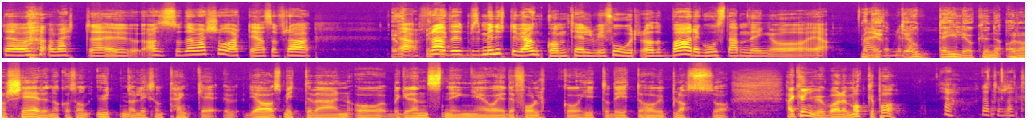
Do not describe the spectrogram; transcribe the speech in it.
Det har vært eh, Altså, det har vært så artig. Altså, fra ja, fra det minuttet vi ankom til vi for, og det bare god stemning og ja. Men Nei, det, det det er jo deilig å kunne arrangere noe sånn uten å liksom tenke ja, smittevern og begrensninger, og er det folk, og hit og dit, og har vi plass, og Her kunne vi jo bare mokke på. Ja, rett og slett.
